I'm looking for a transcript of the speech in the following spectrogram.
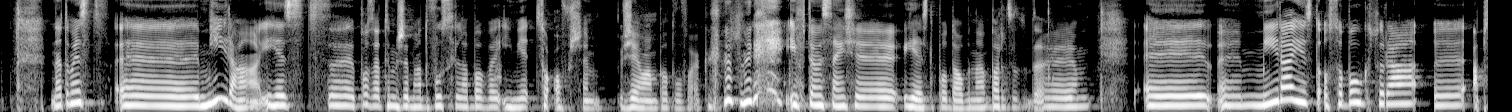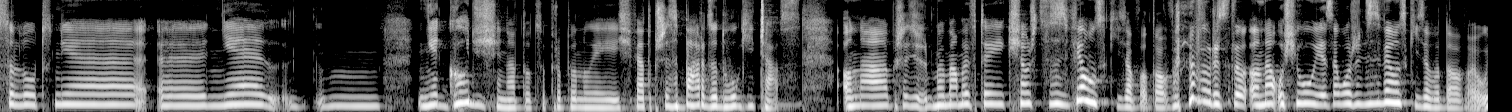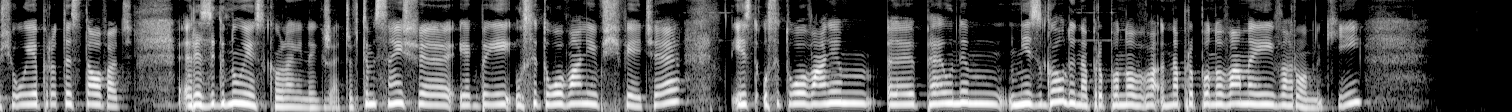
Natomiast e, Mira jest, poza tym, że ma dwusylabowe imię, co owszem, wzięłam pod uwagę i w tym sensie jest podobna. Bardzo, Mira jest osobą, która absolutnie nie, mm, nie godzi się na to, co proponuje jej świat przez bardzo długi czas. Ona, przecież my mamy w tej książce związki zawodowe. Po prostu ona usiłuje założyć związki zawodowe, usiłuje protestować, rezygnuje z kolejnych rzeczy. W tym sensie jakby jej usytuowanie w świecie jest usytuowaniem y, pełnym niezgody na, proponowa na proponowane jej warunki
